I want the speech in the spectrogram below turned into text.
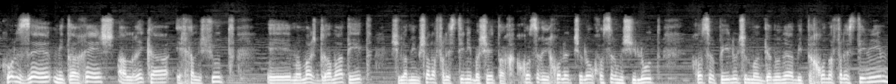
כל זה מתרחש על רקע היחלשות אה, ממש דרמטית של הממשל הפלסטיני בשטח. חוסר יכולת שלו, חוסר משילות, חוסר פעילות של מנגנוני הביטחון הפלסטיניים,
